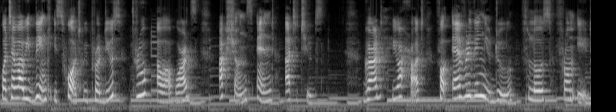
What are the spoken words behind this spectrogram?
Whatever we think is what we produce through our words, actions, and attitudes. Guard your heart, for everything you do flows from it.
